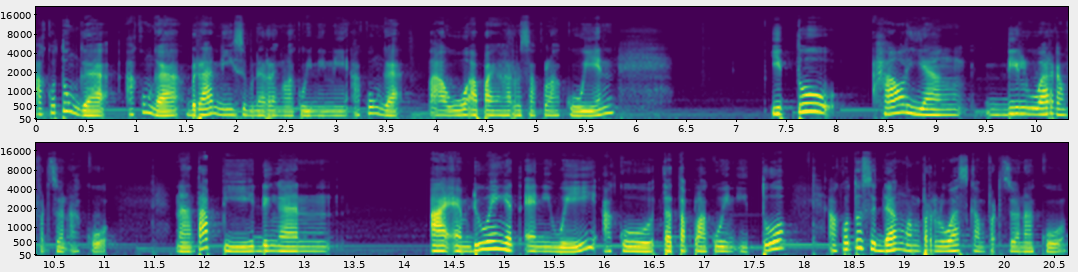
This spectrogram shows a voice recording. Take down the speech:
Aku tuh nggak, aku nggak berani sebenarnya ngelakuin ini. Aku nggak tahu apa yang harus aku lakuin itu hal yang di luar comfort zone aku. Nah, tapi dengan I am doing it anyway, aku tetap lakuin itu, aku tuh sedang memperluas comfort zone aku.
